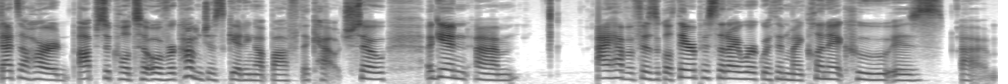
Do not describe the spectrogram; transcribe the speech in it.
that's a hard obstacle to overcome just getting up off the couch. So, again, um, I have a physical therapist that I work with in my clinic who is um,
